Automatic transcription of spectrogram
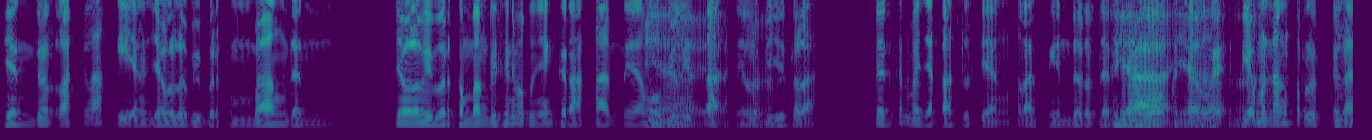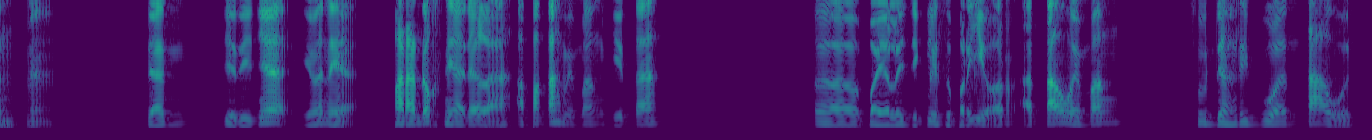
gender laki-laki yang jauh lebih berkembang dan jauh lebih berkembang di sini maksudnya gerakannya, Iya, mobilitasnya iya, lebih heeh. itulah. Dan kan banyak kasus yang transgender dari Iya, cowok ke iya, cewek dia menang terus ya kan. Hmm, nah. Dan jadinya gimana ya? Paradoksnya adalah apakah memang kita eh, biologically superior atau memang sudah ribuan tahun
